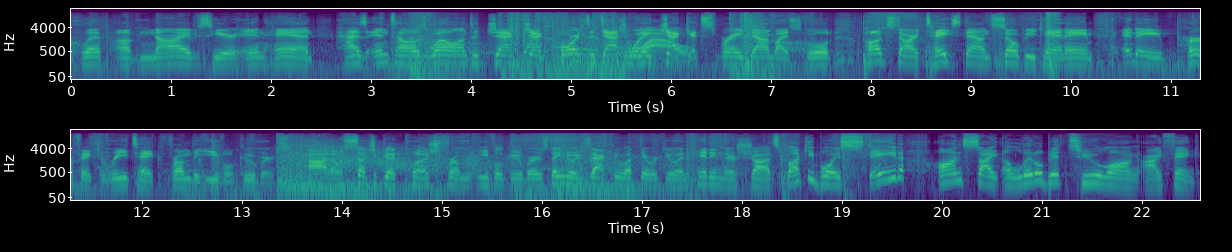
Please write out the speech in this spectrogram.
clip of knives here in hand. Has intel as well onto Jack. Jack forced to dash away. Wow. Jack gets sprayed down by Schooled. Pugstar takes down Soapy Can't Aim. And a perfect retake from the Evil Goobers. Ah, that was such a good push from Evil Goobers. They knew exactly what they were doing, hitting their shots. Bucky Boiz stayed on site a little bit too long, I think.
